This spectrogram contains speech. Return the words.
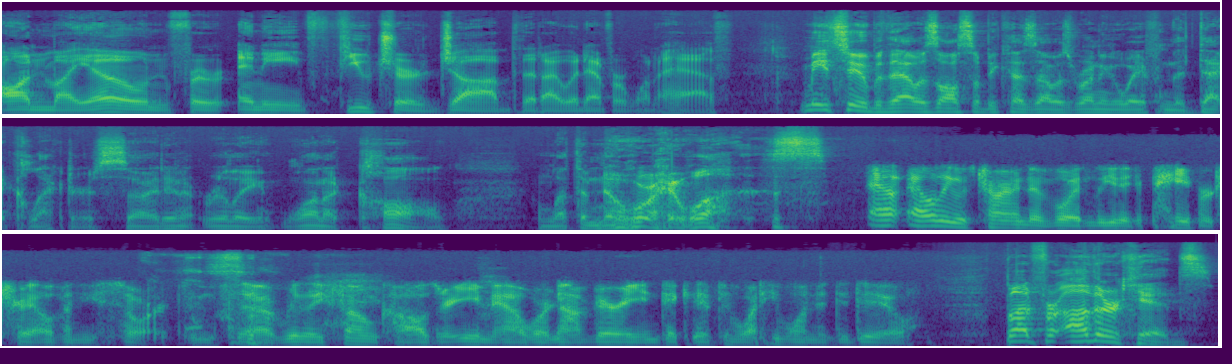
on my own for any future job that I would ever want to have. Me too, but that was also because I was running away from the debt collectors, so I didn't really want to call and let them know where I was. Elie was trying to avoid leading a paper trail of any sort, and so really phone calls or email were not very indicative of what he wanted to do. But for other kids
